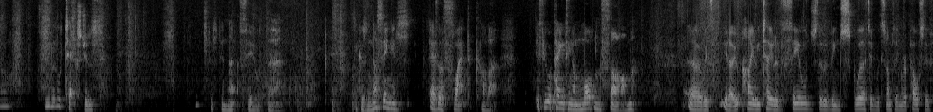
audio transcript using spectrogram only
a few little textures just in that field there. Because nothing is ever flat colour if you were painting a modern farm uh, with, you know, highly tailored fields that have been squirted with something repulsive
